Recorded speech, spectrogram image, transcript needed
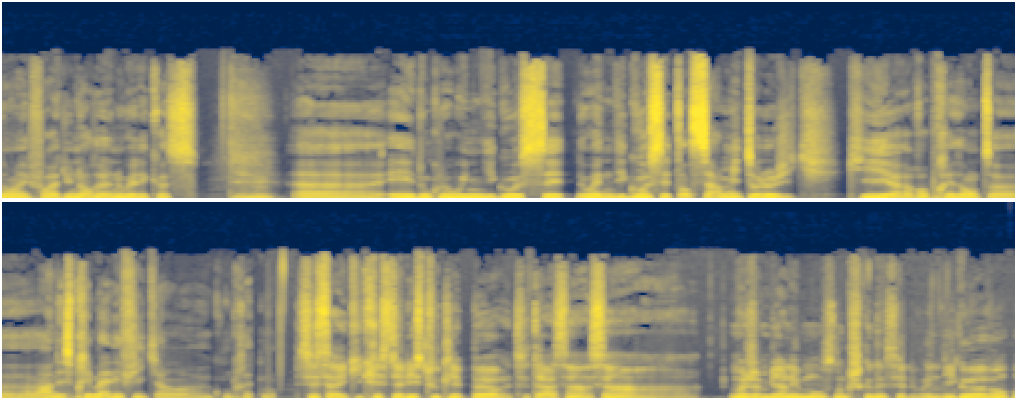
dans les forêts du nord de la Nouvelle-Écosse. Euh, et donc le Wendigo, c'est Wendigo, c'est un cerf mythologique qui euh, représente euh, un esprit maléfique hein, concrètement. C'est ça, et qui cristallise toutes les peurs, etc. C'est un, Moi, j'aime bien les monstres, donc je connaissais le Wendigo avant.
